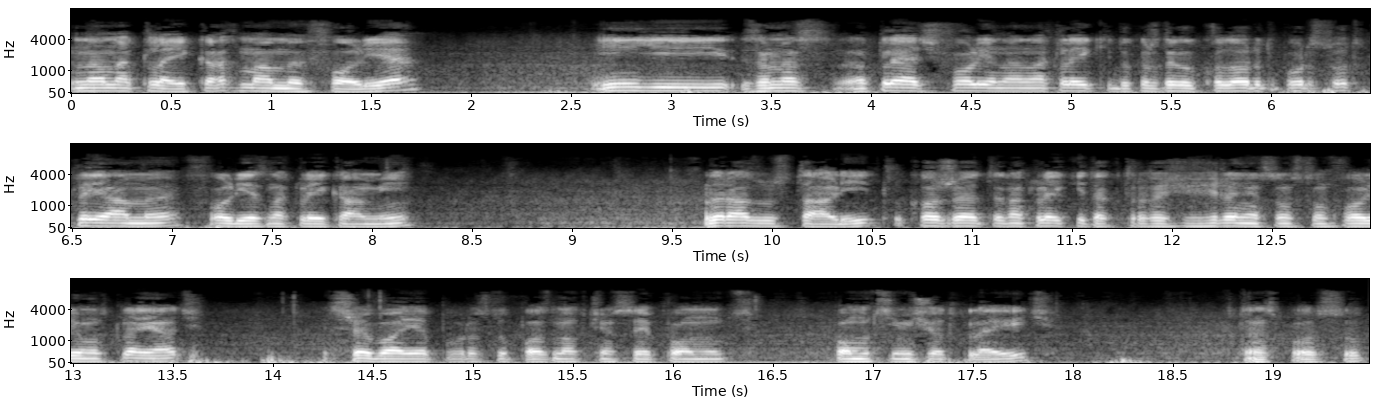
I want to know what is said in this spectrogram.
Na naklejkach mamy folię i zamiast naklejać folię na naklejki do każdego koloru, to po prostu odklejamy folię z naklejkami. Od razu stali, tylko że te naklejki tak trochę się średnio chcą z tą folią odklejać. Trzeba je po prostu paznokciem sobie pomóc, pomóc im się odkleić. W ten sposób.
